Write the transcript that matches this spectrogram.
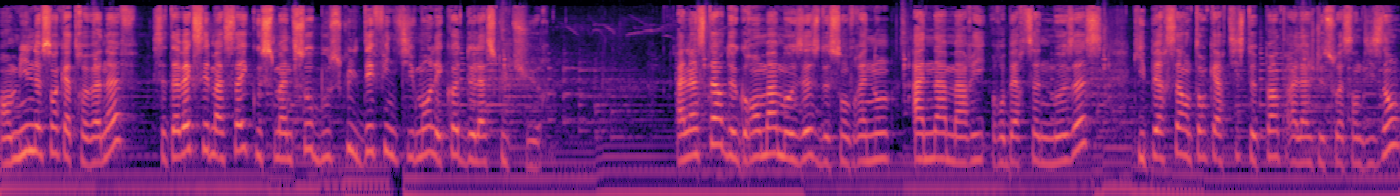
En 1989, c'est avec ses Maasai qu'Ousmane bouscule définitivement les codes de la sculpture. À l'instar de Grandma Moses de son vrai nom Anna Marie Robertson Moses, qui perça en tant qu'artiste peintre à l'âge de 70 ans,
